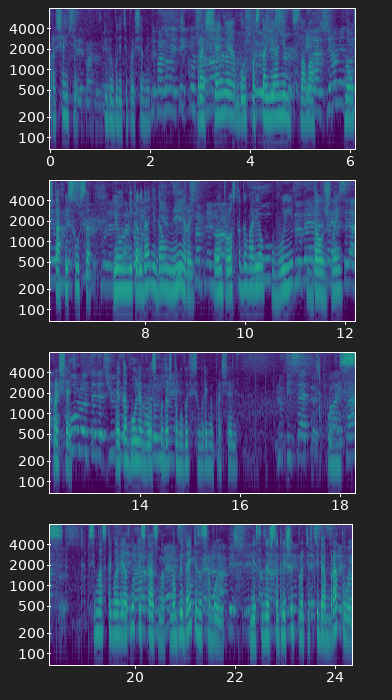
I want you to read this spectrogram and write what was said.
Прощайте, и вы будете прощены. Прощание был постоянен в словах, на устах Иисуса. И Он никогда не дал меры. Он просто говорил, вы должны прощать. Это воля Господа, чтобы вы все время прощали. В 17 главе от Луки сказано, «Наблюдайте за собой. Если даже согрешит против тебя брат твой,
